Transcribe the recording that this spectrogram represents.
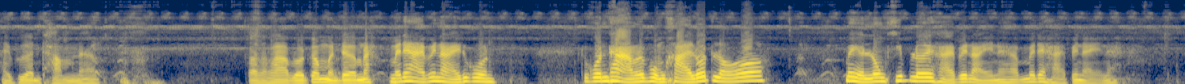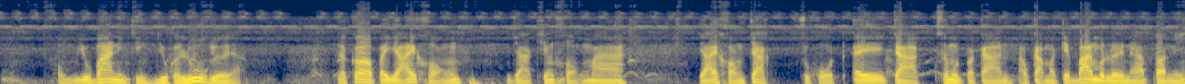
ให้เพื่อนทำนะครับ ก็สภาพรถก็เหมือนเดิมนะ ไม่ได้หายไปไหนทุกคน ทุกคนถามเลยผมขายรถหรอ ไม่เห็นลงคลิปเลยหายไปไหนนะครับ ไม่ได้หายไปไหนนะ ผมอยู่บ้านจริง ๆ อยู่กับลูกเลยอะแล้วก็ไปย้ายของจากเชียงของมา ย้ายของจากสุโขทไอยจากสมุทรปราการ เอากลับมาเก็บบ้านหมดเลยนะครับ ตอนนี้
